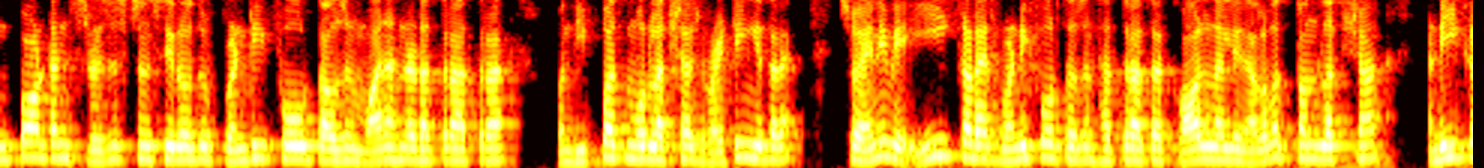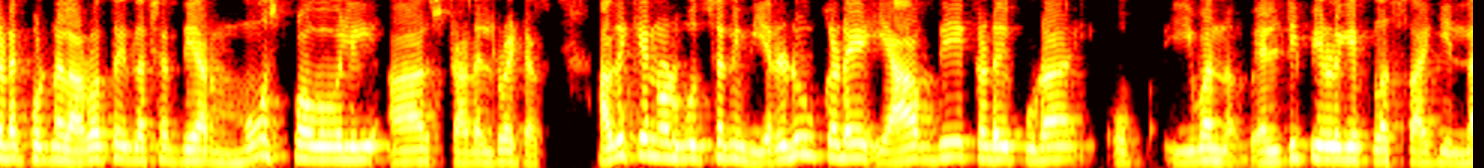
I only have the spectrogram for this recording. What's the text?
ಇಂಪಾರ್ಟೆನ್ಸ್ ರೆಸಿಸ್ಟೆನ್ಸ್ ಇರೋದು twenty four thousand one hundred ಹತ್ರ ಹತ್ರ, ಒಂದು ಇಪ್ಪತ್ತ್ ಮೂರು ಲಕ್ಷ ರೈಟಿಂಗ್ ಇದ್ದಾರೆ ಸೊ ಎನಿವೆ ಈ ಕಡೆ ಟ್ವೆಂಟಿ ಫೋರ್ ತೌಸಂಡ್ ಹತ್ರ ಹತ್ರ ಕಾಲ್ನಲ್ಲಿ ನಲವತ್ತೊಂದು ಲಕ್ಷ ಅಂಡ್ ಈ ಕಡೆ ಪೋರ್ಟ್ನಲ್ಲಿ ಅರವತ್ತೈದು lakh they are most probably are straddle writers ಅದಕ್ಕೆ ನೋಡ್ಬೋದು ಸರ್ ನೀವು ಎರಡೂ ಕಡೆ ಯಾವುದೇ ಕಡೆ ಕೂಡ ಈವನ್ ಎಲ್ ಟಿ ಪಿ ಒಳಗೆ ಪ್ಲಸ್ ಆಗಿಲ್ಲ.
